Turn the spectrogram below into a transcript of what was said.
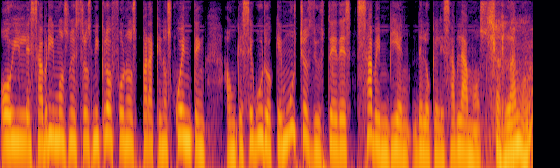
Hoy les abrimos nuestros micrófonos para que nos cuenten, aunque seguro que muchos de ustedes saben bien de lo que les hablamos. Charlamos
